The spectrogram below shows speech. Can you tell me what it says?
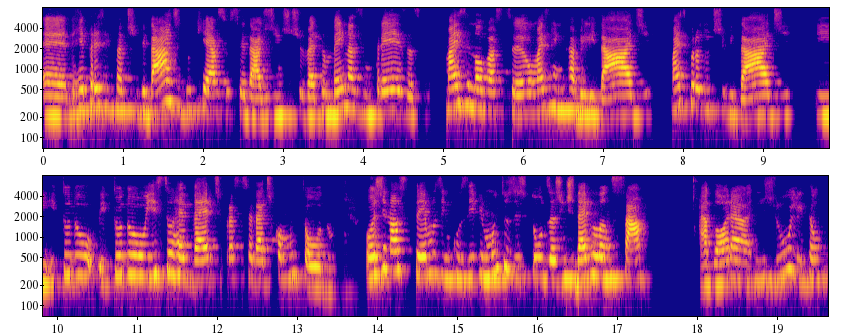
é, representatividade do que é a sociedade a gente tiver também nas empresas, mais inovação, mais rentabilidade, mais produtividade, e, e tudo, e tudo isso reverte para a sociedade como um todo. Hoje nós temos, inclusive, muitos estudos, a gente deve lançar agora em julho, então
